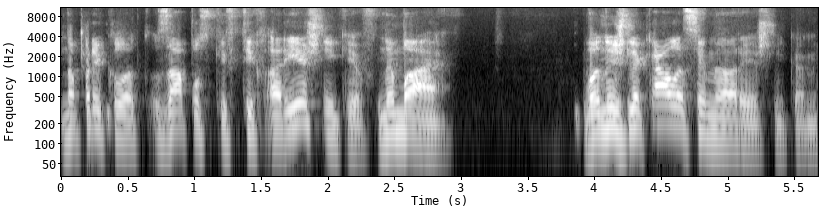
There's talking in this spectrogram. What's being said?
наприклад, запусків тих орешників немає. Вони ж лякали цими орешниками,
